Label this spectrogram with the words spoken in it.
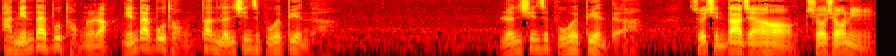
啊。年代不同了啦，年代不同，但人心是不会变的，人心是不会变的啊。所以请大家哈，求求你，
